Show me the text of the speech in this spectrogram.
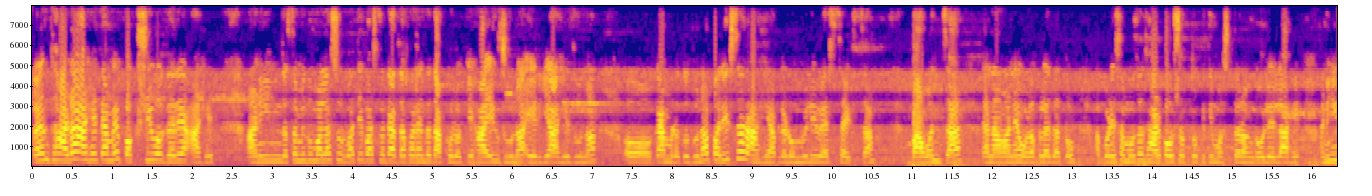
कारण झाडं आहे त्यामुळे पक्षी वगैरे आहेत. आणि जसं मी तुम्हाला सुरुवातीपासून ते आतापर्यंत दाखवलं की हा एक जुना एरिया आहे. जुना काय म्हणतो जुना परिसर आहे आपल्या डोंबिवली वेस्ट साईडचा. बावनचा या नावाने ओळखला जातो. आपण हे समोरचं झाड पाहू शकतो किती मस्त रंगवलेलं आहे. आणि ही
